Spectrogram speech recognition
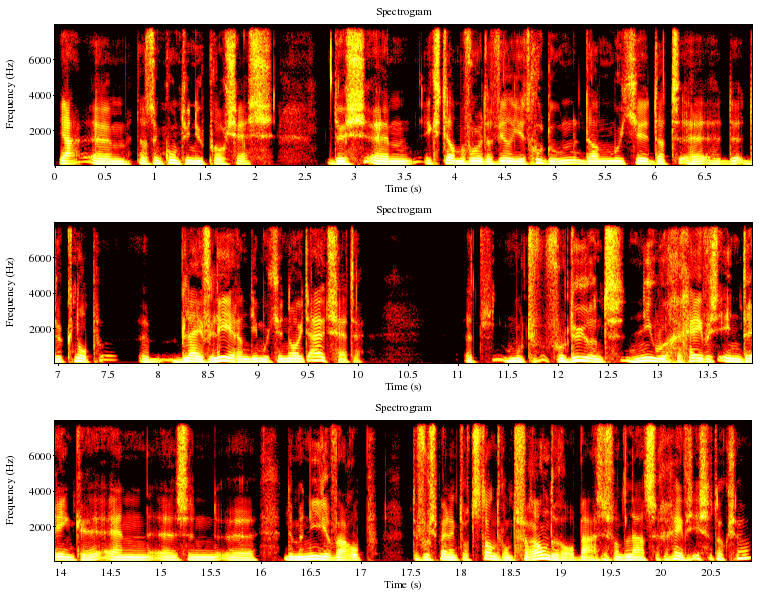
Ja, um, dat is een continu proces. Dus um, ik stel me voor dat wil je het goed doen, dan moet je dat, uh, de, de knop uh, blijf leren, die moet je nooit uitzetten. Het moet voortdurend nieuwe gegevens indrinken en zijn, de manier waarop de voorspelling tot stand komt veranderen op basis van de laatste gegevens. Is dat ook zo?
